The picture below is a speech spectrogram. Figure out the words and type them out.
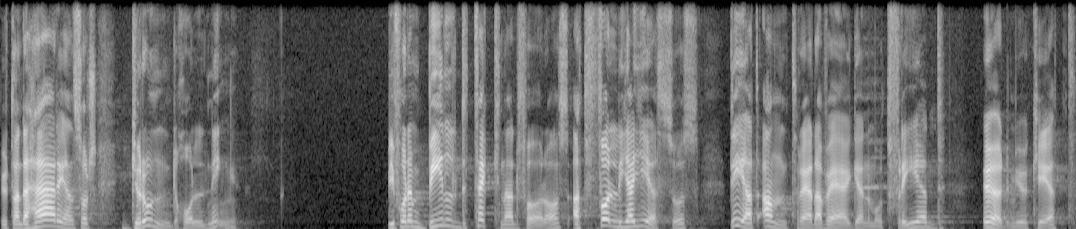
Utan det här är en sorts grundhållning. Vi får en bild tecknad för oss. Att följa Jesus det är att anträda vägen mot fred, ödmjukhet,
